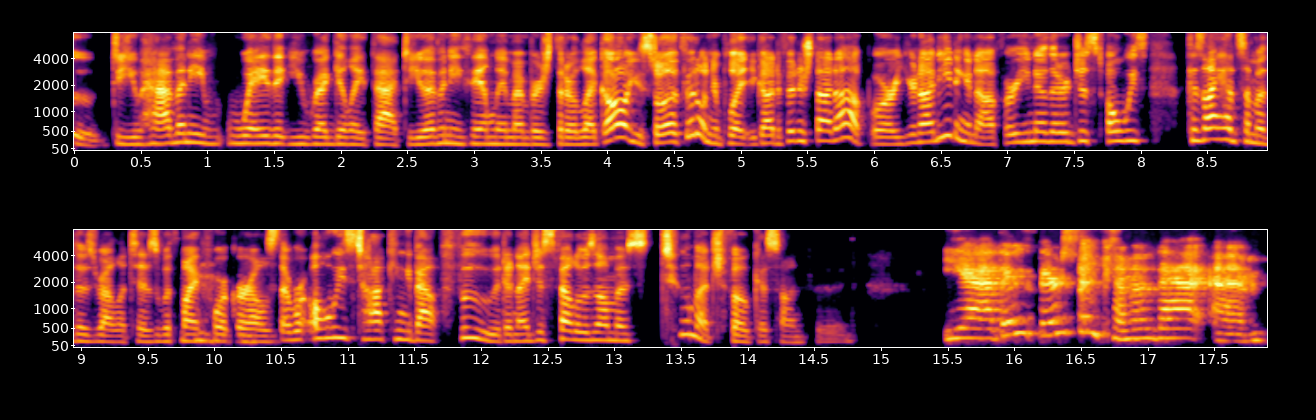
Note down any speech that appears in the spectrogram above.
food? Do you have any way that you regulate that? Do you have any family members that are like, oh, you still have food on your plate. You got to finish that up, or you're not eating enough, or, you know, they're just always, because I had some of those relatives with my mm-hmm. four girls that were always talking about food. And I just felt it was almost too much focus on food. Yeah, there's there's been some of that, um,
